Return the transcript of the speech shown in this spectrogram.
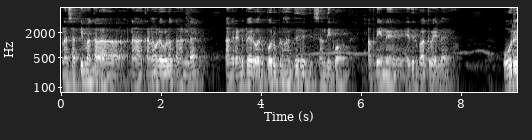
ஆனால் சத்தியமாக கா நான் கனவுல கூட காணல. நாங்கள் ரெண்டு பேர் ஒரு பொறுப்பில் வந்து சந்திப்போம் அப்படின்னு எதிர்பார்க்கவே இல்லை. ஒரு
